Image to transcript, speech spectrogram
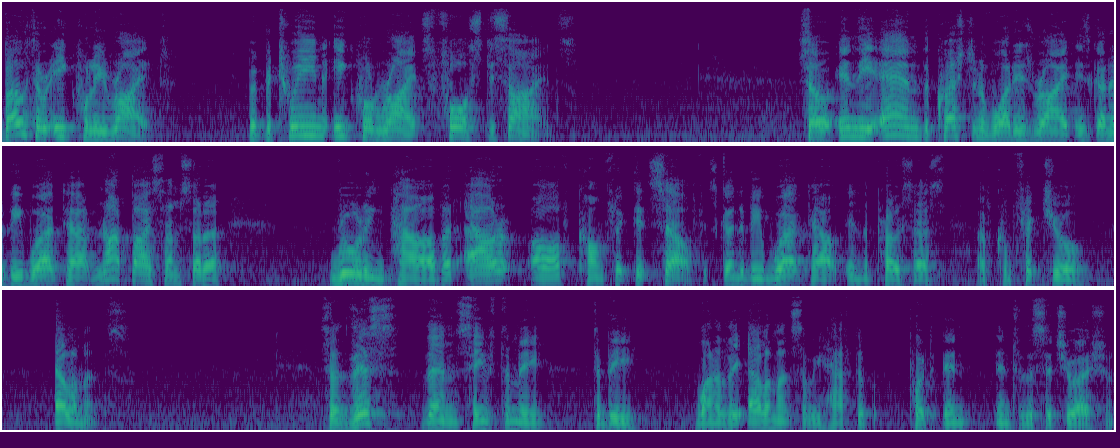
both are equally right, but between equal rights, force decides. So in the end, the question of what is right is going to be worked out not by some sort of ruling power, but out of conflict itself. It's going to be worked out in the process of conflictual elements. So this then seems to me to be one of the elements that we have to put in, into the situation.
